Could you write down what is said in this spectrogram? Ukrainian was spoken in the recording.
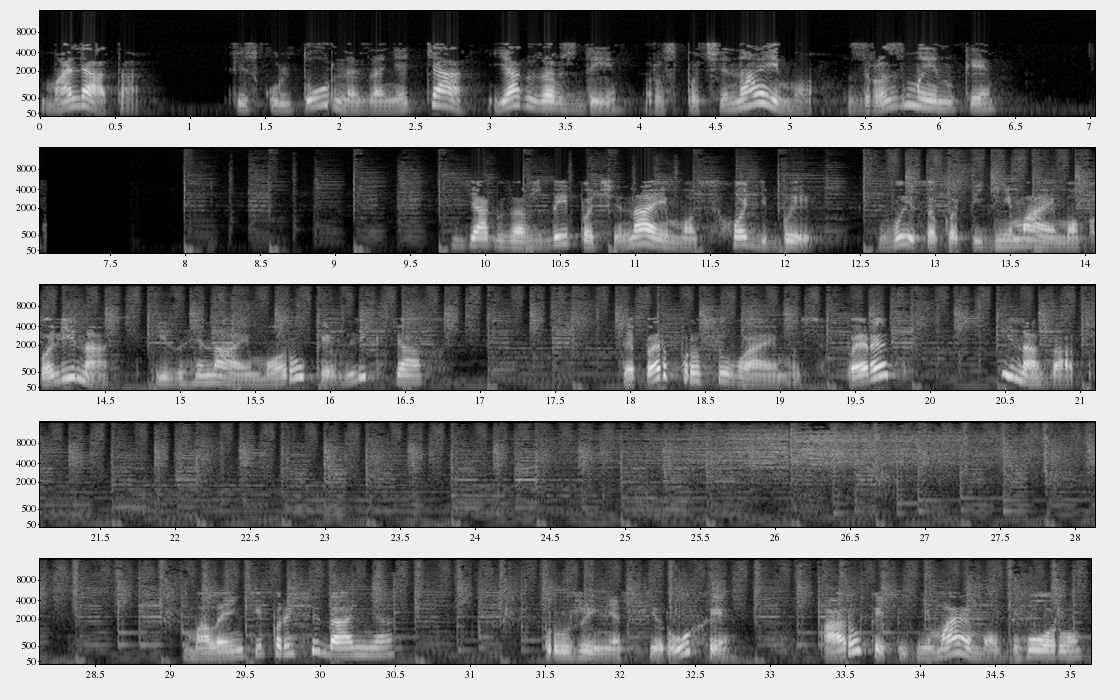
Малята. Фізкультурне заняття, як завжди, розпочинаємо з розминки. Як завжди, починаємо з ходьби. Високо піднімаємо коліна і згинаємо руки в ліктях. Тепер просуваємось вперед і назад. Маленькі присідання. Пружинясті рухи, а руки піднімаємо вгору.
